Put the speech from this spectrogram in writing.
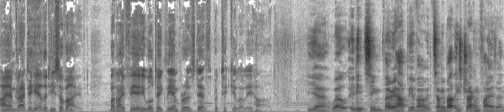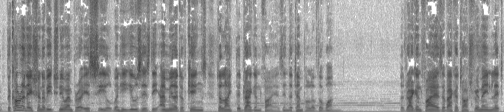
I am glad to hear that he survived, but I fear he will take the Emperor's death particularly hard. Yeah, well, he didn't seem very happy about it. Tell me about these dragonfires then. The coronation of each new emperor is sealed when he uses the Amulet of Kings to light the dragon fires in the Temple of the One. The dragon fires of Akatosh remain lit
